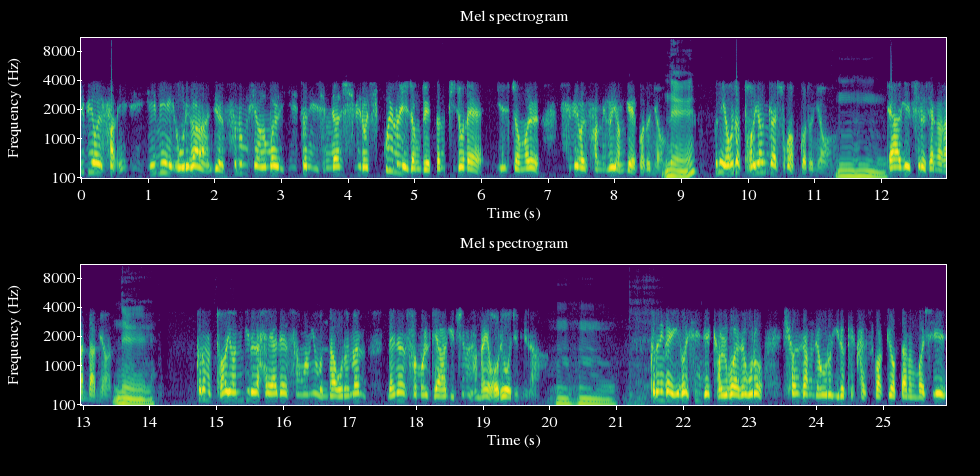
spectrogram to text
12월 4, 이미 우리가 이제 수능 시험을 2020년 11월 19일로 예정됐던 기존의 일정을 12월 3일로 연기했거든요. 네. 근데 여기서 더 연기할 수가 없거든요. 음, 대학 입시를 생각한다면. 네. 그러면 더 연기를 해야 될 상황이 온다 그러면 내년 3월 대학 입시는 상당히 어려워집니다. 음, 그러니까 이것이 이제 결과적으로 현상적으로 이렇게 갈 수밖에 없다는 것이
